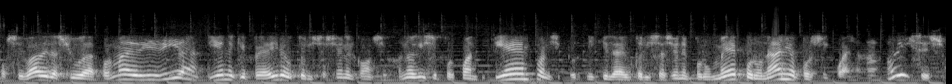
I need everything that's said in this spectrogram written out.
o se va de la ciudad por más de 10 días, tiene que pedir autorización al Consejo. No dice por cuánto tiempo, ni, por, ni que la autorización es por un mes, por un año, por cinco años. No, no dice eso.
